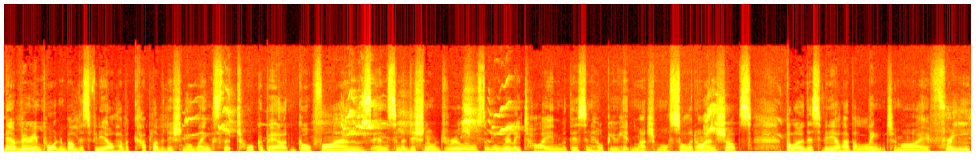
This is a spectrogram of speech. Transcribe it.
Now, very important, above this video, I'll have a couple of additional links that talk about golf irons and some additional drills that will really tie in with this and help you hit much more solid iron shots. Below this video, I'll have a link to my free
